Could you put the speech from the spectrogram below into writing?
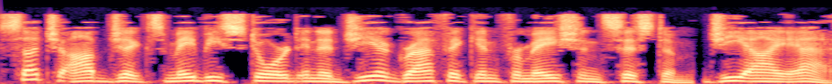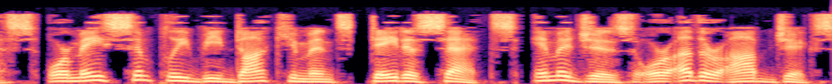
Such objects may be stored in a Geographic Information System or may simply be documents, data sets, images or other objects,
